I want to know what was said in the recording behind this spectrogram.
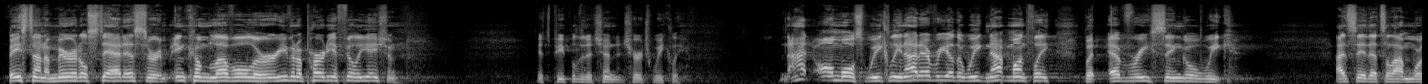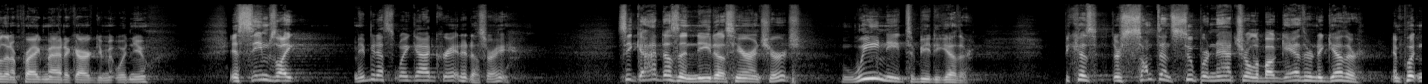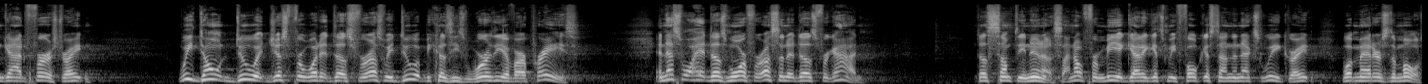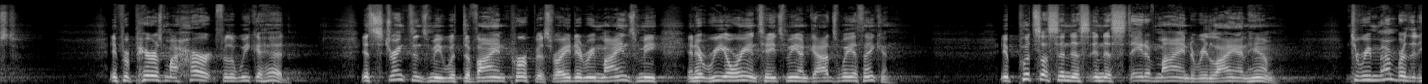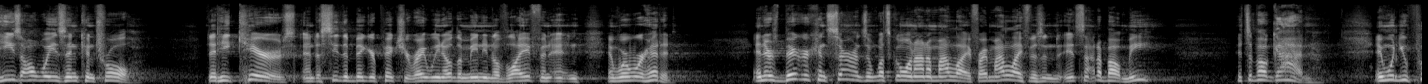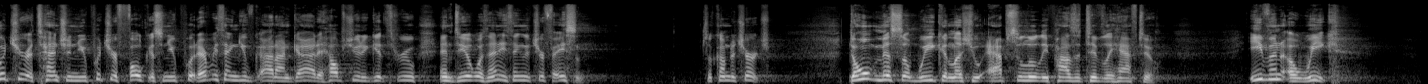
based on a marital status or income level or even a party affiliation. It's people that attended church weekly. Not almost weekly, not every other week, not monthly, but every single week. I'd say that's a lot more than a pragmatic argument, wouldn't you? It seems like maybe that's the way God created us, right? See, God doesn't need us here in church. We need to be together. Because there's something supernatural about gathering together and putting God first, right? We don't do it just for what it does for us. We do it because He's worthy of our praise. And that's why it does more for us than it does for God It does something in us. I know for me, it kind of gets me focused on the next week, right? What matters the most? It prepares my heart for the week ahead. It strengthens me with divine purpose, right? It reminds me and it reorientates me on God's way of thinking. It puts us in this, in this state of mind to rely on Him, to remember that He's always in control, that He cares, and to see the bigger picture, right? We know the meaning of life and, and, and where we're headed. And there's bigger concerns than what's going on in my life, right? My life isn't, it's not about me, it's about God. And when you put your attention, you put your focus, and you put everything you've got on God, it helps you to get through and deal with anything that you're facing. So come to church. Don't miss a week unless you absolutely positively have to. Even a week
